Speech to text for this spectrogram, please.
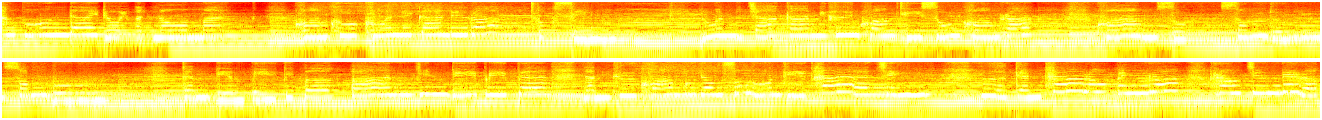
ทั้งปวงได้โดยอัตโนมัติ ความคู่ควรในการได้รับทุกสิ่งล้วนมาจากการมีคลื่นความที่สูงความรัก ความสุขสมดุลสมบูรณ์เต็มเปี่ยมปีติเบิกบานยินดีปรีแปรนั่นคือความอุดมสมบูรณ์ที่แท้จริง เมื่อกันแท้เราเป็นรัก เราจึงได้รับ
